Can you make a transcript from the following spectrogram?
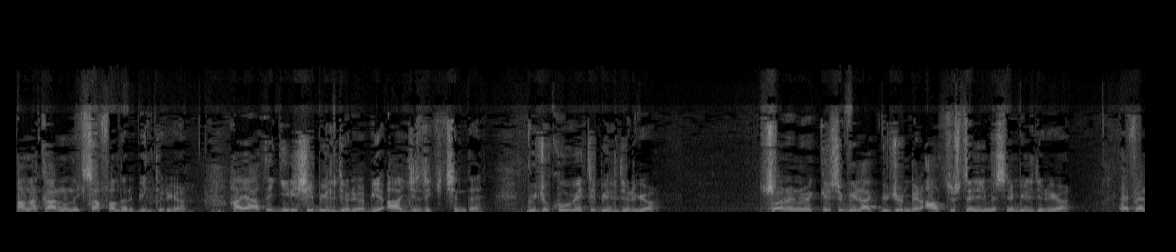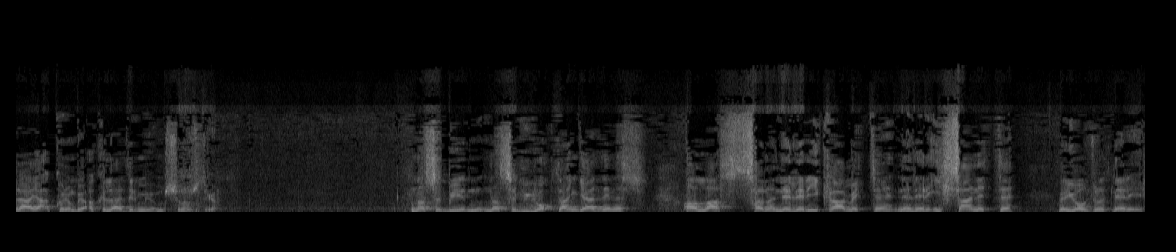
Ana karnındaki safhaları bildiriyor. Hayatı girişi bildiriyor bir acizlik içinde. Gücü kuvveti bildiriyor. Sonra müvekkisi filak gücün bir alt üst edilmesini bildiriyor. Efela yakulun bir akıl erdirmiyor musunuz diyor. Nasıl bir nasıl bir yoktan geldiniz? Allah sana neleri ikram etti, neleri ihsan etti ve yolculuk nereye?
